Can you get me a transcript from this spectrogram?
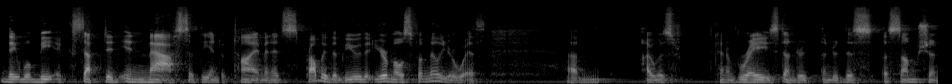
they will be accepted in mass at the end of time. And it's probably the view that you're most familiar with. Um, I was kind of raised under, under this assumption,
